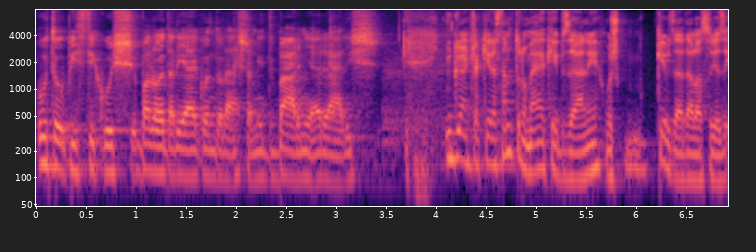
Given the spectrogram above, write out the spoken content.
utopisztikus baloldali elgondolásra, mint bármilyen reális. Igen, csak én ezt nem tudom elképzelni. Most képzeld el azt, hogy az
